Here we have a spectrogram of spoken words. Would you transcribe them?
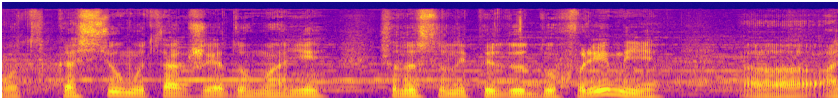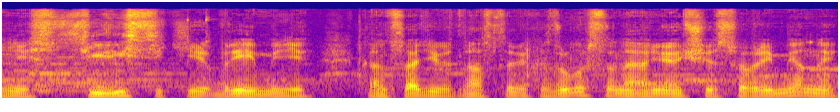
Вот костюмы также, я думаю, они, с одной стороны, передают дух времени, они стилистики времени конца XIX века. С другой стороны, они очень современные.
